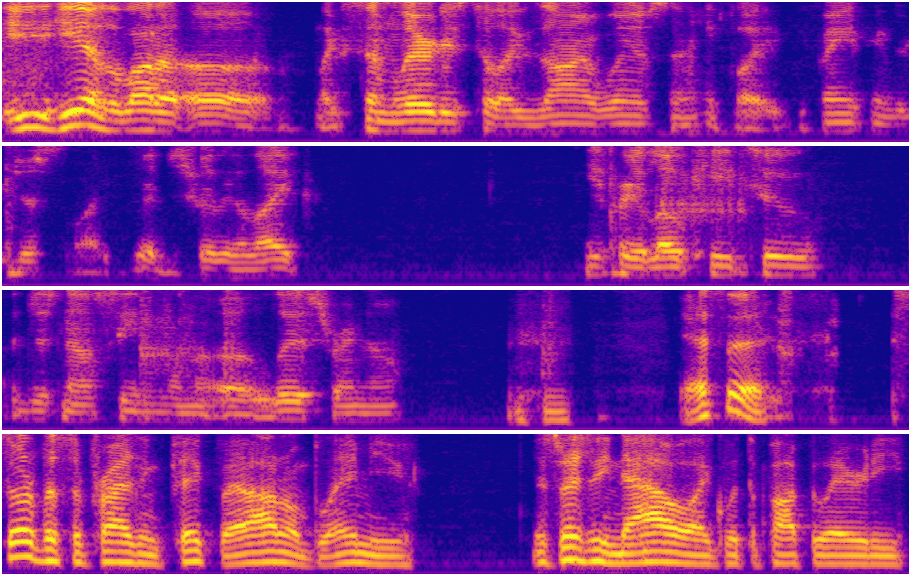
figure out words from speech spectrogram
He he has a lot of uh like similarities to like Zion Williamson. He like if anything, they're just like they're just really alike. He's pretty low key too. I just now seen him on the uh, list right now. Mhm. Yeah, that's a sort of a surprising pick, but I don't blame you. Especially now, like with the popularity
